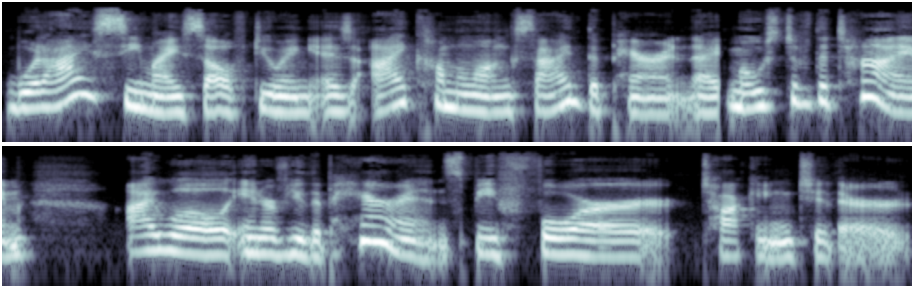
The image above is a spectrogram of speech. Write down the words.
What i see myself doing is i come alongside the parent. I, most of the time i will interview the parents before talking to their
